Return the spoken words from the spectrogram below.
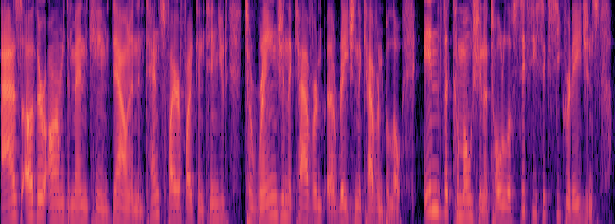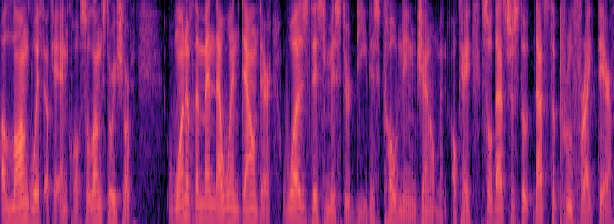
As other armed men came down, an intense firefight continued to range in the cavern, uh, rage in the cavern below. In the commotion, a total of 66 secret agents, along with okay, end quote. So long story short, one of the men that went down there was this Mr. D, this codenamed gentleman. Okay, so that's just the that's the proof right there.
